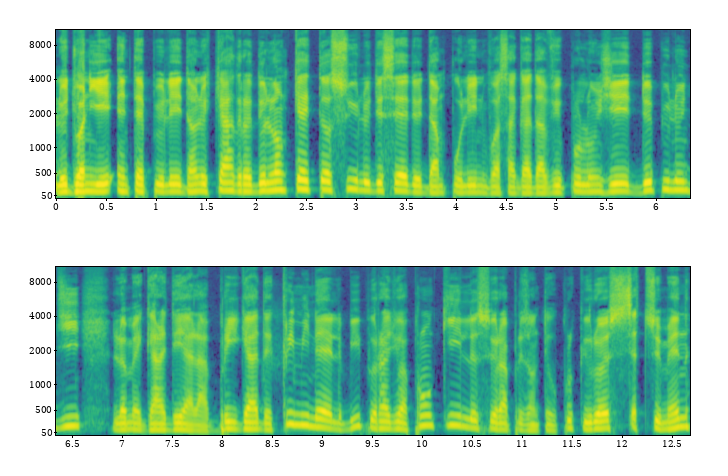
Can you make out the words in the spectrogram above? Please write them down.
Le douanier interpellé dans le cadre de l'enquête sur le décès de Dame Pauline voit sa garde à vue prolongée depuis lundi. L'homme est gardé à la brigade criminelle. BIP Radio apprend qu'il sera présenté au procureur cette semaine.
